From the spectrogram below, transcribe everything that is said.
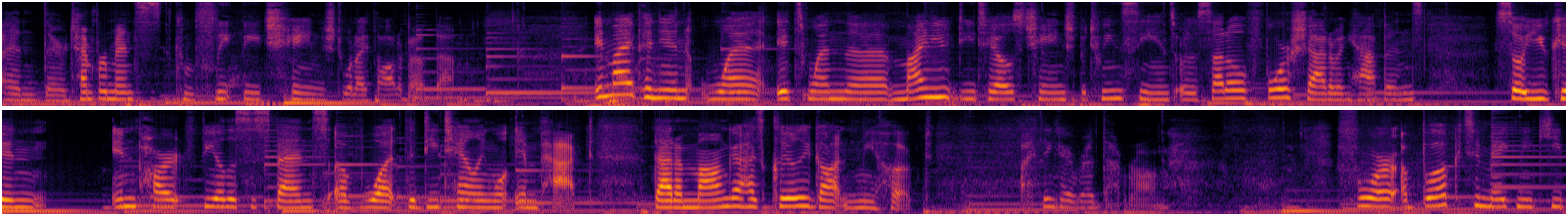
and their temperaments completely changed what I thought about them. In my opinion, when it's when the minute details change between scenes or the subtle foreshadowing happens, so you can, in part, feel the suspense of what the detailing will impact. That a manga has clearly gotten me hooked. I think I read that wrong. For a book to make me keep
